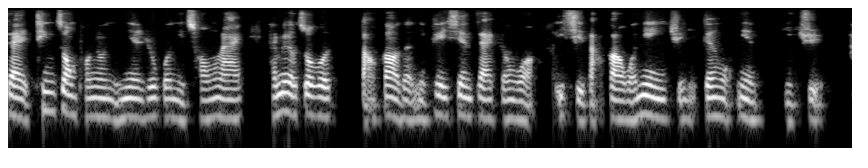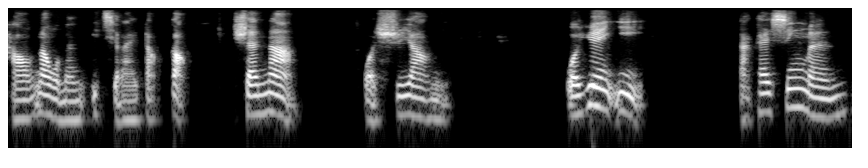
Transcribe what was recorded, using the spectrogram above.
在听众朋友里面，如果你从来还没有做过祷告的，你可以现在跟我一起祷告。我念一句，你跟我念一句。好，那我们一起来祷告。神啊，我需要你，我愿意打开心门。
